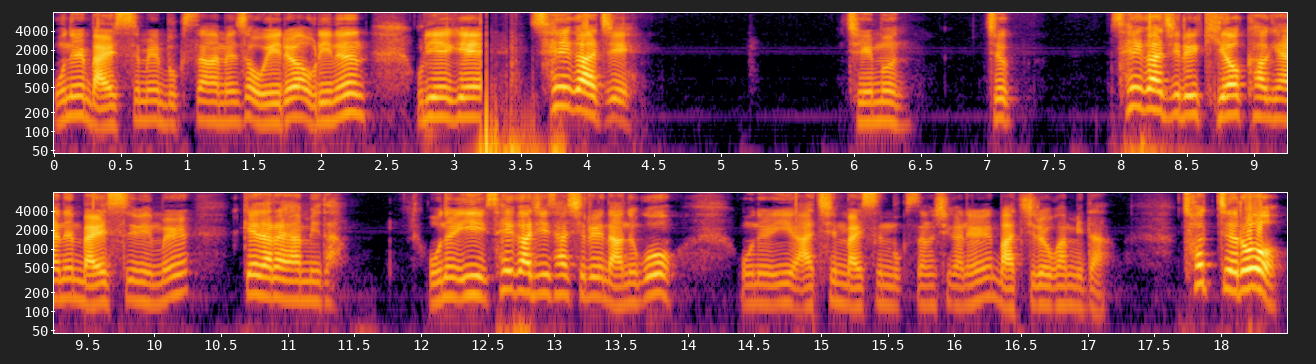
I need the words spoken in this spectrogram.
오늘 말씀을 묵상하면서 오히려 우리는 우리에게 세 가지 질문, 즉, 세 가지를 기억하게 하는 말씀임을 깨달아야 합니다. 오늘 이 세 가지 사실을 나누고 오늘 이 아침 말씀 묵상 시간을 마치려고 합니다. 첫째로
